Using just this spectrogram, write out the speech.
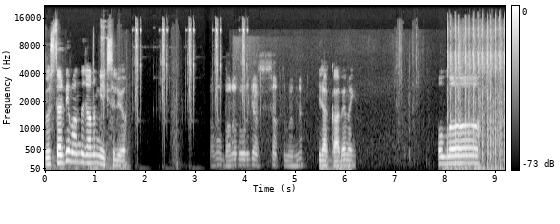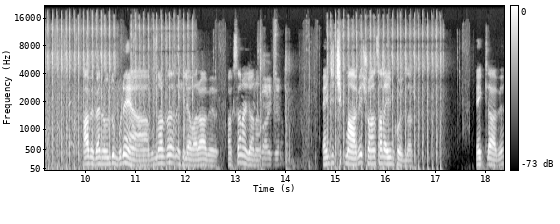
gösterdiğim anda canım eksiliyor. Tamam bana doğru gel sis attım önüne. Bir dakika abi hemen. Allah. Abi ben öldüm bu ne ya? Bunlarda da hile var abi. Baksana canım. Baygın. Bence çıkma abi. Şu an sana aim koydular. Bekle abi.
